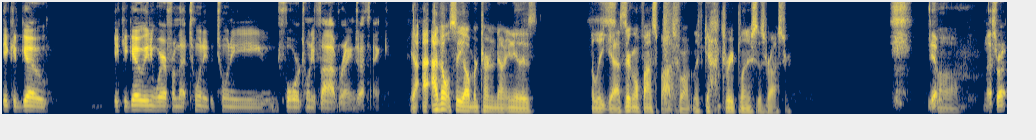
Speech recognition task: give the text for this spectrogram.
it could go it could go anywhere from that 20 to 24 25 range i think yeah i, I don't see auburn turning down any of those elite guys. They're going to find spots for them they've got to replenish this roster. Yep. Um, that's right.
